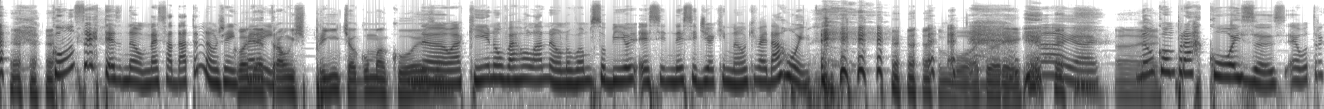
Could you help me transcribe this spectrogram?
com certeza. Não, nessa data não, gente. Quando entrar um sprint, alguma coisa. Não, aqui não vai rolar, não. Não vamos subir esse, nesse dia aqui, não, que vai dar ruim. Boa, adorei. ai, ai. Ai, Não comprar coisas. É outra,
